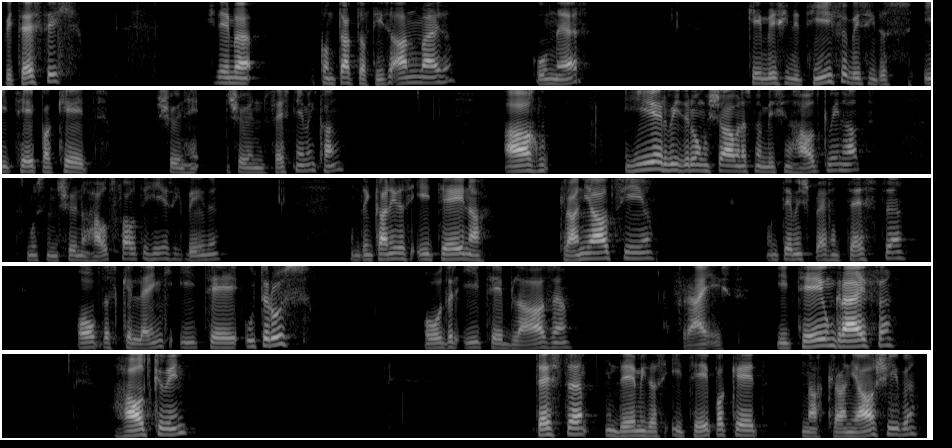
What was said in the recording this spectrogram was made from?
Wie teste ich? Ich nehme Kontakt auf diese Art und Weise, unnäher, gehe ein bisschen in die Tiefe, bis ich das IT-Paket schön, schön festnehmen kann. Auch hier wiederum schauen, dass man ein bisschen Hautgewinn hat. Es muss eine schöne Hautfalte hier sich bilden. Und dann kann ich das IT nach Kranial ziehen und dementsprechend testen, ob das Gelenk IT Uterus oder IT Blase frei ist. IT umgreifen, Hautgewinn, testen, indem ich das IT-Paket nach Kranial schiebe.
